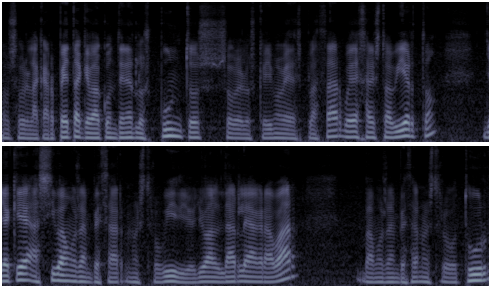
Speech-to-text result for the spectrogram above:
o sobre la carpeta que va a contener los puntos sobre los que yo me voy a desplazar. Voy a dejar esto abierto ya que así vamos a empezar nuestro vídeo. Yo al darle a grabar vamos a empezar nuestro tour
